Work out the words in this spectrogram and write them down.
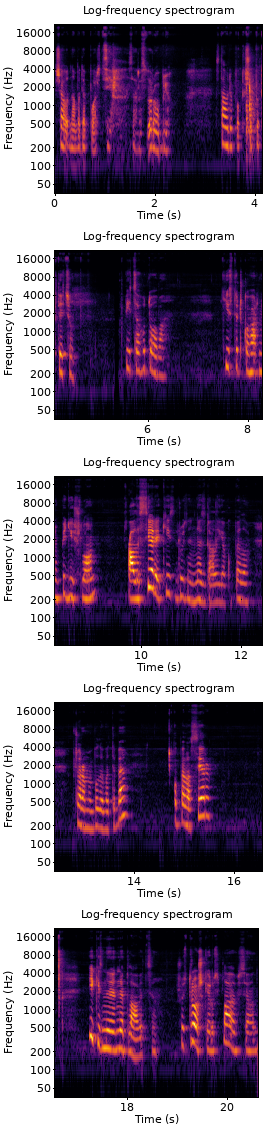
ще одна буде порція. Зараз дороблю. Ставлю поки що пекти цю. Піца готова. Тістечко гарно підійшло. Але сир якийсь, друзі, не здали. Я купила. Вчора ми були в АТБ. Купила сир. Якийсь не, не плавиться. Щось трошки розплавився, але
